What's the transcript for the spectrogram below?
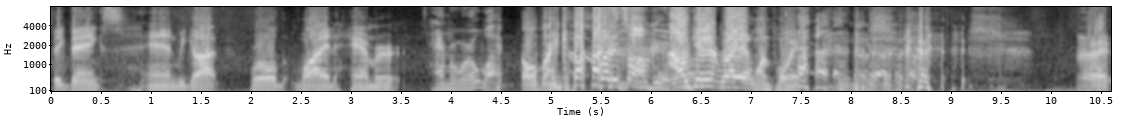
Big Banks, and we got Worldwide Hammer. Hammer Worldwide. Oh my God! But it's all good. I'll get it right at one point. no doubt, no doubt. All right,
